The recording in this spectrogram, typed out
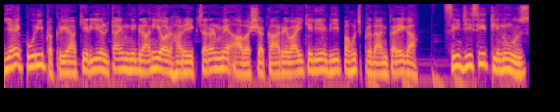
यह पूरी प्रक्रिया की रियल टाइम निगरानी और हर एक चरण में आवश्यक कार्रवाई के लिए भी पहुँच प्रदान करेगा। सी जी सी टी न्यूज़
